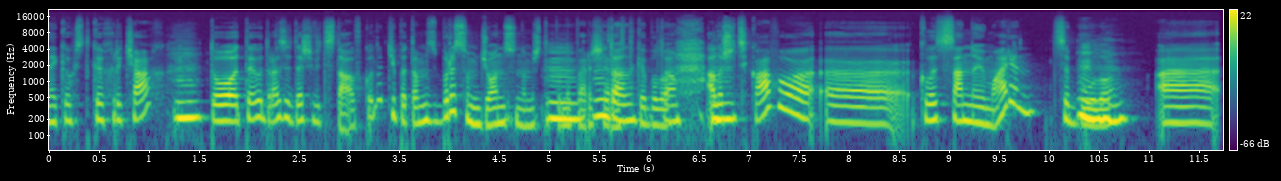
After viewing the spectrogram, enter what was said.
на якихось таких речах, Мгм. то ти одразу йдеш відставку. Ну, типу там з Борисом Джонсоном ж типу не перший Ну, раз таке було. та. Але Мгм. що цікаво, е, коли з Санною Марін це було, Мгм. е,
